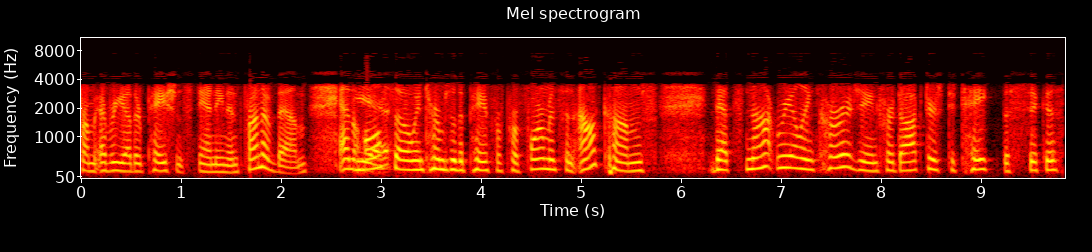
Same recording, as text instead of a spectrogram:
from every other patient standing in front of them. And Yes. also in terms of the pay for performance and outcomes, that's not real encouraging for doctors to take the sickest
